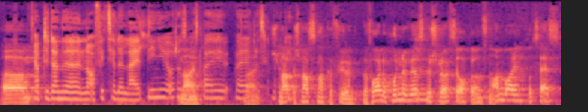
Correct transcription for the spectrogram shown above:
Ähm, Habt ihr dann eine, eine, offizielle Leitlinie oder sowas bei, bei nein. Ich mache es nach Gefühl. Bevor du Kunde wirst, mhm. durchläufst du auch bei uns einen Onboarding-Prozess,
